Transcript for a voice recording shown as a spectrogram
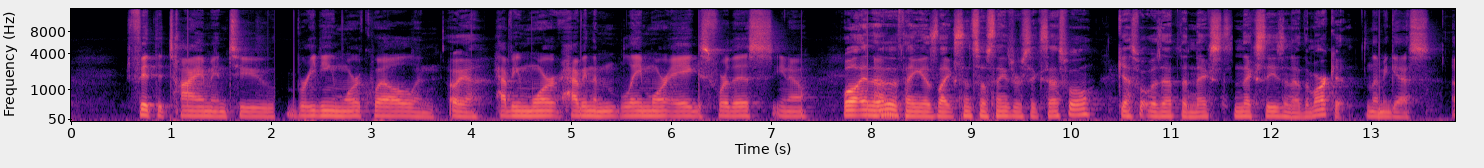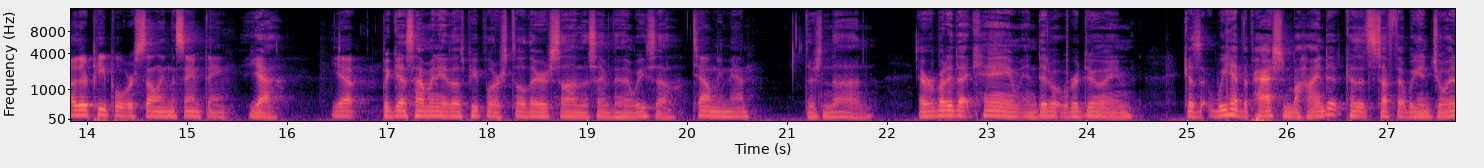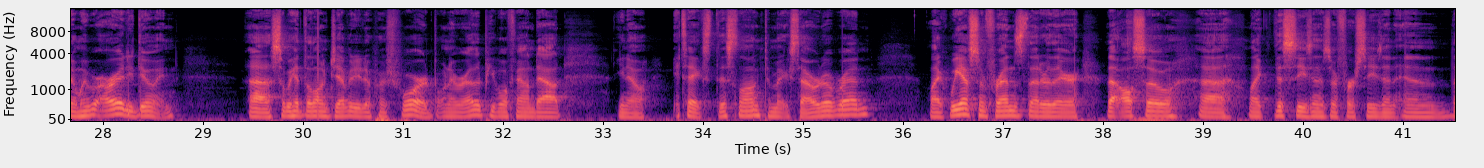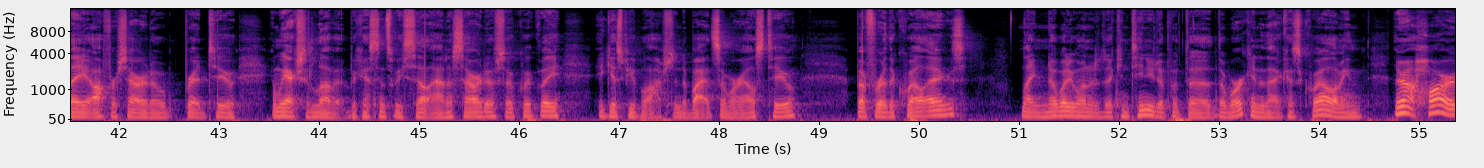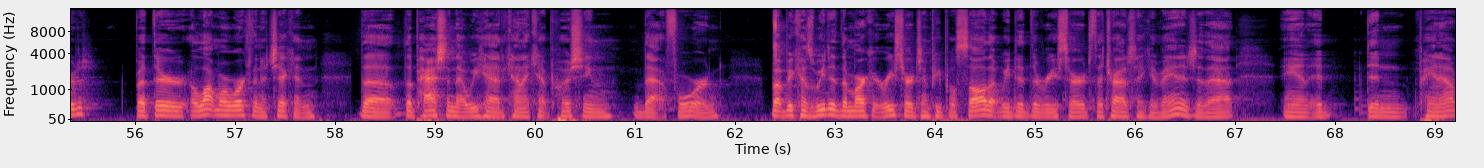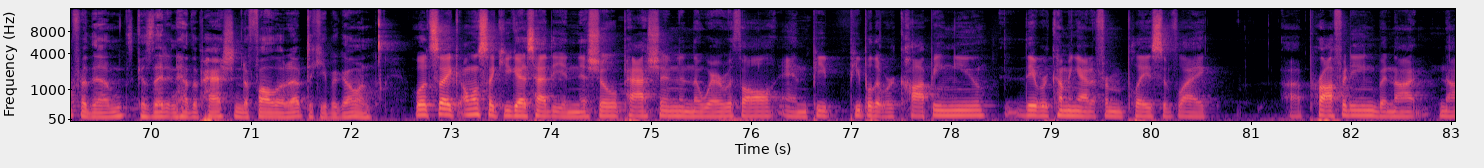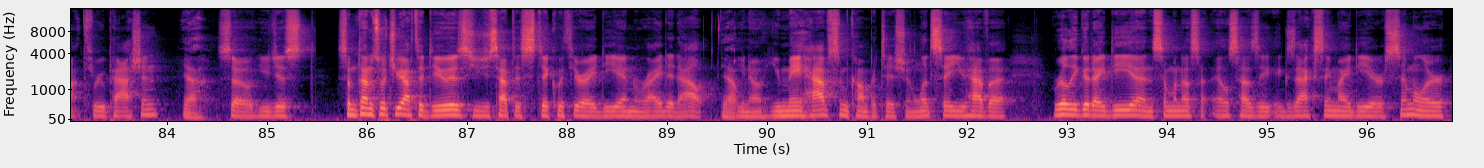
fit the time into breeding more quail and Oh yeah. having more having them lay more eggs for this, you know. Well, and the um, other thing is like since those things were successful, guess what was at the next next season of the market? Let me guess. Other people were selling the same thing. Yeah. Yep. But guess how many of those people are still there selling the same thing that we sell? Tell me, man. There's none. Everybody that came and did what we were doing, because we had the passion behind it, because it's stuff that we enjoyed and we were already doing. Uh, so we had the longevity to push forward. But whenever other people found out, you know, it takes this long to make sourdough bread, Like we have some friends that are there that also uh, like this season is their first season and they offer sourdough bread too, and we actually love it because since we sell out of sourdough so quickly, it gives people option to buy it somewhere else too. But for the quail eggs, like nobody wanted to continue to put the the work into that because quail, I mean, they're not hard, but they're a lot more work than a chicken. The the passion that we had kind of kept pushing that forward but because we did the market research and people saw that we did the research, they tried to take advantage of that, and it didn't pan out for them because they didn't have the passion to follow it up to keep it going. Well, it's like almost like you guys had the initial passion and the wherewithal, and pe- people that were copying you, they were coming at it from a place of like uh, profiting, but not not through passion. Yeah. So you just sometimes what you have to do is you just have to stick with your idea and write it out. Yeah. You know, you may have some competition. Let's say you have a really good idea and someone else else has the exact same idea or similar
